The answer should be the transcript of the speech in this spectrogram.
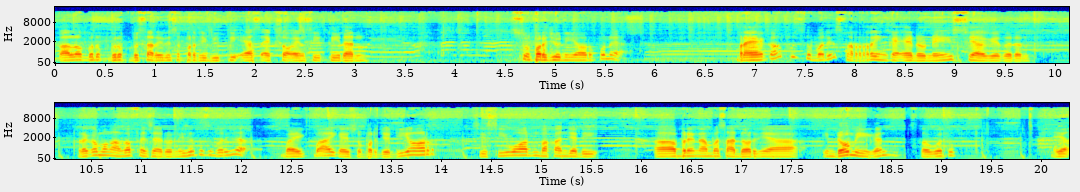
Kalau grup-grup besar ini seperti BTS, EXO, NCT dan Super Junior pun ya mereka pun sebenarnya sering kayak Indonesia gitu dan mereka menganggap fans Indonesia tuh sebenarnya baik-baik kayak Super Junior, si Siwon bahkan jadi uh, brand ambasadornya Indomie kan, tau gue tuh. Ya,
